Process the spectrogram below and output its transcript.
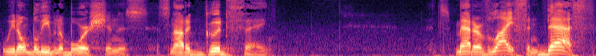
we don't believe in abortion. It's, it's not a good thing. It's a matter of life and death.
